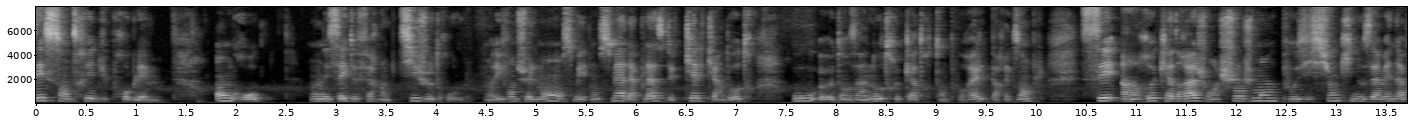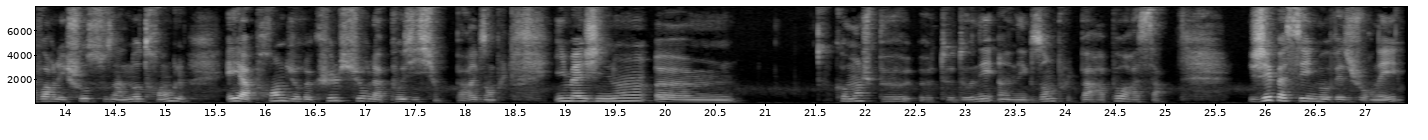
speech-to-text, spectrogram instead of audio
décentrer du problème. En gros, on essaye de faire un petit jeu de rôle. Éventuellement, on se met, à la place de quelqu'un d'autre ou euh, dans un autre cadre temporel, par exemple. C'est un recadrage ou un changement de position qui nous amène à voir les choses sous un autre angle et à prendre du recul sur la position, par exemple. Imaginons... Euh, comment je peux euh, te donner un exemple par rapport à ça. J'ai passé une mauvaise journée,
